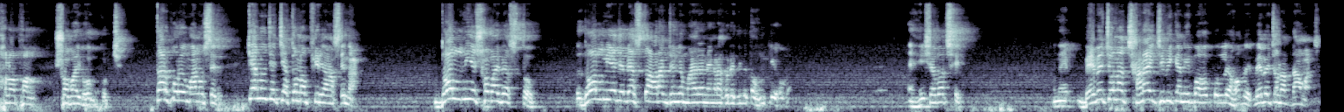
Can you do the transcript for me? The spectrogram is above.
ফলাফল সবাই ভোগ করছে। তারপরেও মানুষের কেন যে চেতনা ফিরে আসে না? দল নিয়ে সবাই ব্যস্ত। দল নিয়ে যে ব্যস্ত আর একজনকে মায়েরা ন্যাংরা করে দিবে তখন কি হবে? হিসাব আছে। মানে বিবেচনা ছাড়াই জীবিকা নির্বাহ করলে হবে, বিবেচনার দাম আছে।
